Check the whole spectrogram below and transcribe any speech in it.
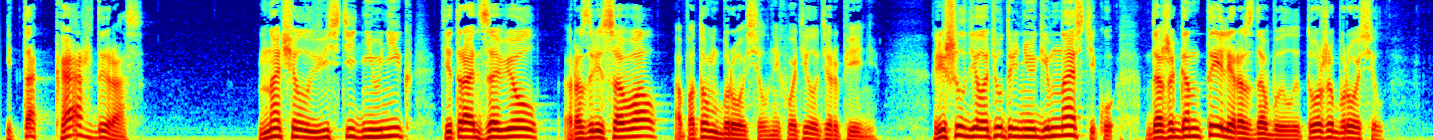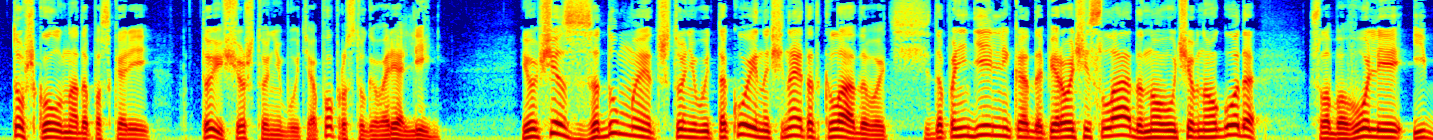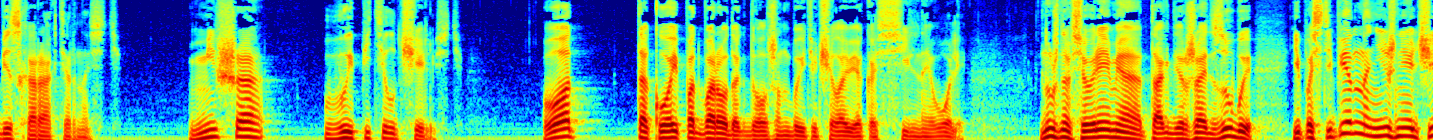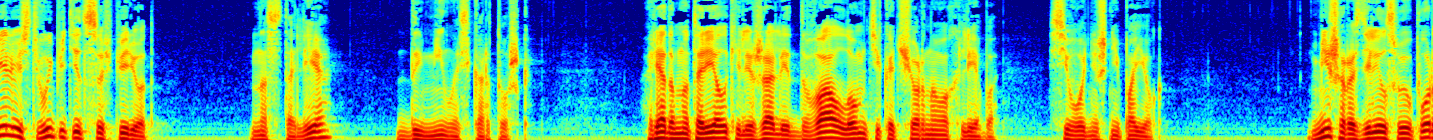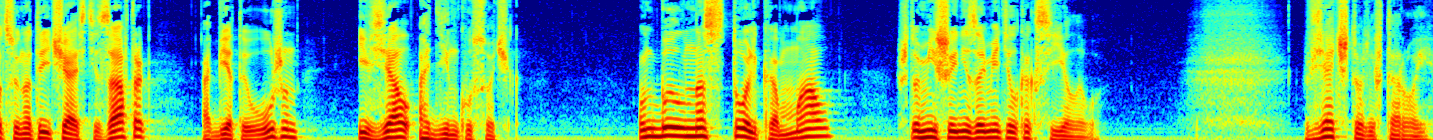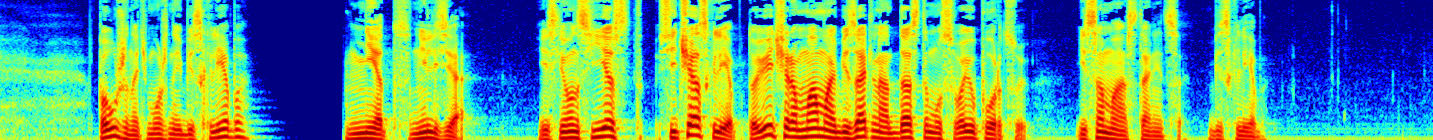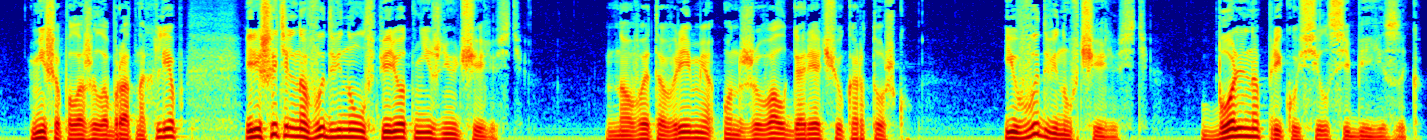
И так каждый раз. Начал вести дневник, тетрадь завел, разрисовал, а потом бросил, не хватило терпения. Решил делать утреннюю гимнастику, даже гантели раздобыл и тоже бросил. То в школу надо поскорей, то еще что-нибудь, а попросту говоря, лень. И вообще задумает что-нибудь такое и начинает откладывать до понедельника, до первого числа, до нового учебного года слабоволие и бесхарактерность. Миша выпятил челюсть. Вот такой подбородок должен быть у человека с сильной волей. Нужно все время так держать зубы, и постепенно нижняя челюсть выпятится вперед. На столе дымилась картошка. Рядом на тарелке лежали два ломтика черного хлеба, сегодняшний паек. Миша разделил свою порцию на три части – завтрак, обед и ужин – и взял один кусочек. Он был настолько мал, что Миша и не заметил, как съел его. Взять, что ли, второй? Поужинать можно и без хлеба. Нет, нельзя. Если он съест сейчас хлеб, то вечером мама обязательно отдаст ему свою порцию и сама останется без хлеба. Миша положил обратно хлеб и решительно выдвинул вперед нижнюю челюсть. Но в это время он жевал горячую картошку и, выдвинув челюсть, больно прикусил себе язык.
